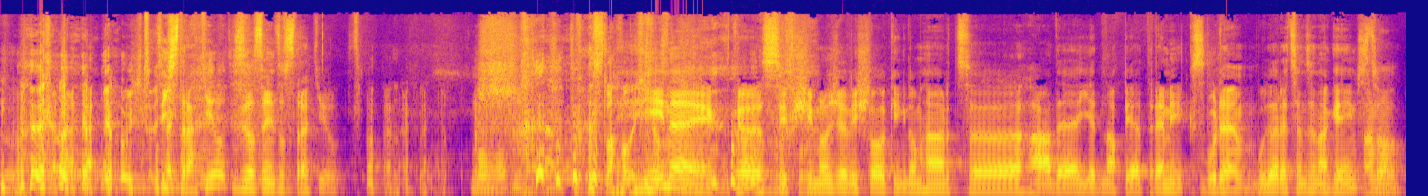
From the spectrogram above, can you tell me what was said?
Jo. Já už to Ty jsi ztratil? Ty jsi zase něco ztratil. mohl. sláva leží na Jinak eh, si všiml, že vyšlo Kingdom Hearts eh, HD 1.5 Remix. Budem. Bude recenze na Games, Ano. co?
